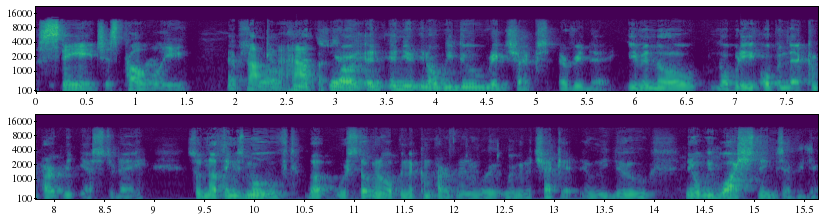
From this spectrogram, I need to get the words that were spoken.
stage is probably Absolutely. not going to happen. Know, and, and you, you know, we do rig checks every day, even though nobody opened that compartment yesterday. So nothing's moved, but we're still going to open the compartment and we're, we're going to check it. And we do, you know, we wash things every day.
